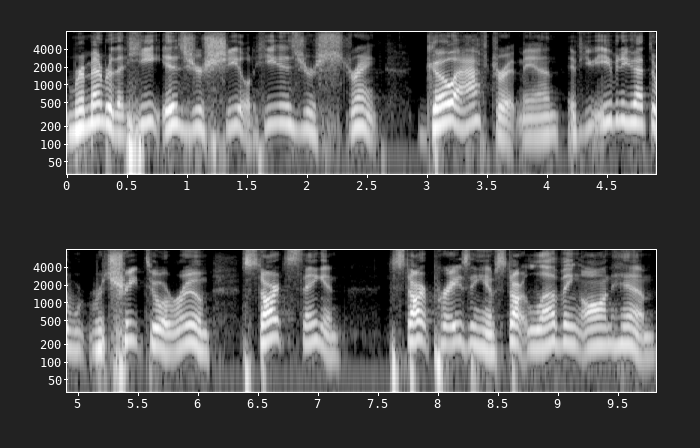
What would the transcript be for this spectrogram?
Remember that he is your shield. He is your strength go after it, man. If you even if you have to retreat to a room, start singing, start praising Him, start loving on Him,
